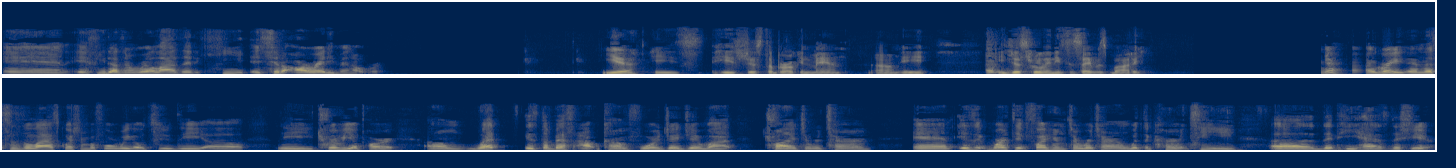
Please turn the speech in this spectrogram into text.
and if he doesn't realize it, he it should have already been over. Yeah, he's he's just a broken man. Um, he he just really needs to save his body. Yeah, I agree. And this is the last question before we go to the uh, the trivia part. Um, what is the best outcome for J.J. Watt trying to return? And is it worth it for him to return with the current team uh, that he has this year?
